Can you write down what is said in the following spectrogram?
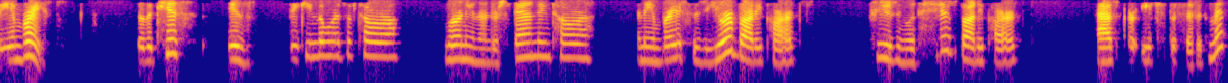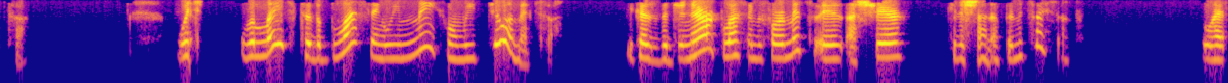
the embrace. So the kiss is speaking the words of Torah, learning and understanding Torah, and the embrace is your body parts fusing with his body parts as per each specific mitzvah, which relates to the blessing we make when we do a mitzvah. Because the generic blessing before a mitzvah is Asher Kiddushanu b'mitzvah, who has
